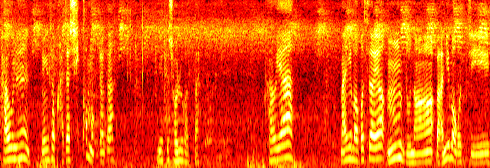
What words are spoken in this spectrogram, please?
바우는 여기서 과자 실컷 먹다가 얘 또 절로 갔다. 바우야 많이 먹었어요? 음 누나. 많이 먹었지.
